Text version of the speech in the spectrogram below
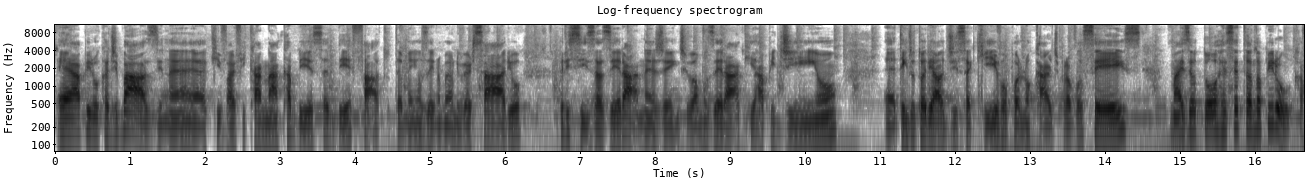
é a peruca de base, né? É a que vai ficar na cabeça de fato. Também usei no meu aniversário. Precisa zerar, né, gente? Vamos zerar aqui rapidinho. É, tem tutorial disso aqui, vou pôr no card pra vocês. Mas eu tô resetando a peruca.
